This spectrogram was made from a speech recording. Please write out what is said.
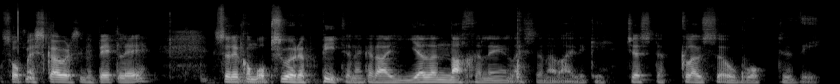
so op my skouers in die bed lê. So ek kom op so repeat en ek het daai hele nag gelê en luister na daai liedjie. Just a closer walk to thee.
